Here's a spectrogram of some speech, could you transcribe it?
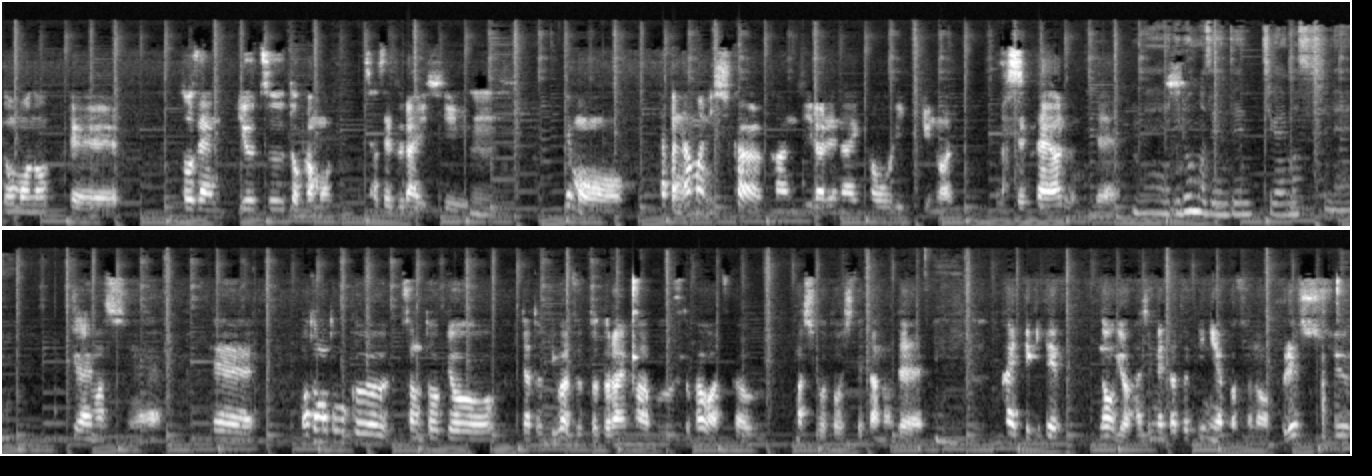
のものって当然流通とかもさせづらいしうん。でもやっぱ生にしか感じられない香りっていうのは絶対あるんで。ね色も全然違いますしね。違いますしね。でもともと僕その東京いた時はずっとドライハーブとかを扱う、まあ、仕事をしてたのでうん。帰ってきて農業を始めた時にやっぱそのフレッシュ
